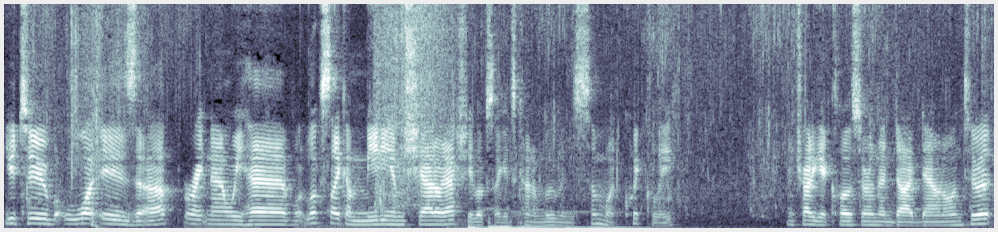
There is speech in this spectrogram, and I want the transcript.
YouTube, what is up? Right now we have what looks like a medium shadow. It actually looks like it's kind of moving somewhat quickly. To try to get closer and then dive down onto it.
